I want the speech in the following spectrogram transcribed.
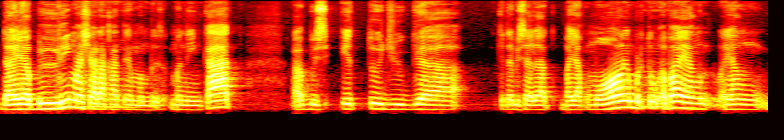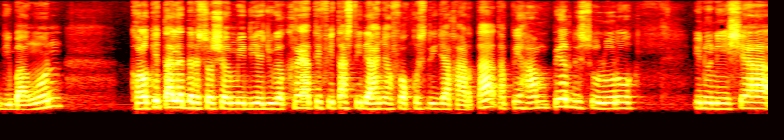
daya beli masyarakat yang membe- meningkat. Habis itu juga kita bisa lihat banyak mall yang bertu apa yang yang dibangun. Kalau kita lihat dari sosial media juga kreativitas tidak hanya fokus di Jakarta, tapi hampir di seluruh Indonesia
